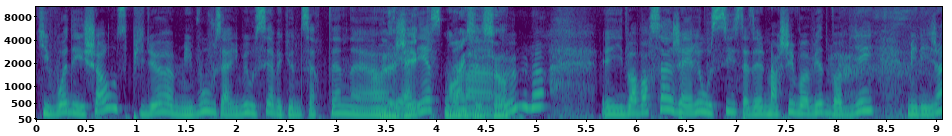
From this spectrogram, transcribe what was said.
qui voient des choses. Puis là, mais vous, vous arrivez aussi avec une certaine euh, un Logique. réalisme Ouais, devant c'est ça. eux. Là. Et il doit avoir ça à gérer aussi. C'est-à-dire, le marché va vite, va bien, mais les gens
